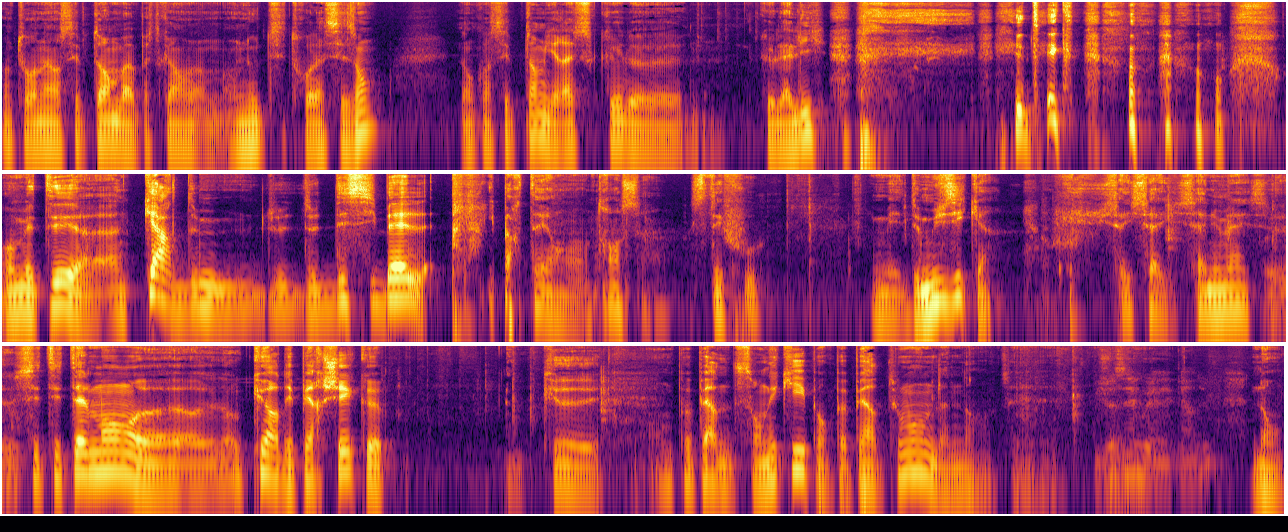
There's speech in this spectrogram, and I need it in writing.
on tournait en septembre, parce qu'en août c'est trop la saison. Donc en septembre, il reste que le que la lit. et dès on mettait un quart de, décibels, il partait en transe. C'était fou mais de musique. Hein. Ça, ça, s'allumait. C'était tellement euh, au cœur des perchés que, que on peut perdre son équipe, on peut perdre tout le monde là-dedans. José, vous l'avez perdu? Non.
